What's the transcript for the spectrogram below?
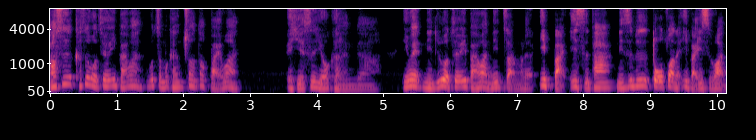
老师，可是我只有一百万，我怎么可能赚到百万？也是有可能的啊。因为你如果只有一百万，你涨了一百一十趴，你是不是多赚了一百一十万？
